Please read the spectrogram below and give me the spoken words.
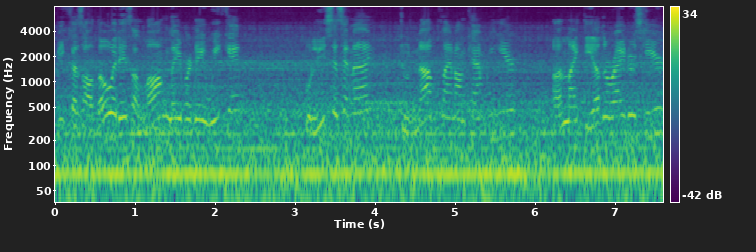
because although it is a long Labor Day weekend, Ulises and I do not plan on camping here, unlike the other riders here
